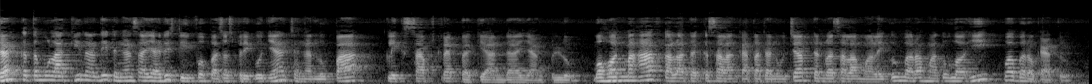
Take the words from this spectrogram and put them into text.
Dan ketemu lagi nanti dengan saya Haris di info basos berikutnya. Jangan lupa klik subscribe bagi Anda yang belum. Mohon maaf kalau ada kesalahan kata dan ucap. Dan wassalamualaikum warahmatullahi wabarakatuh.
